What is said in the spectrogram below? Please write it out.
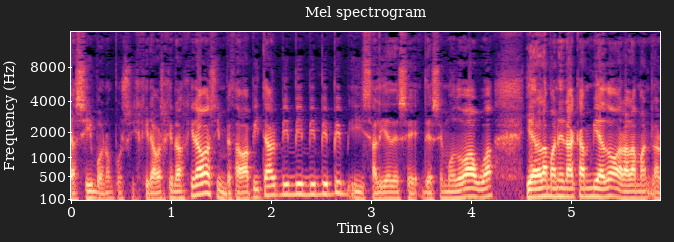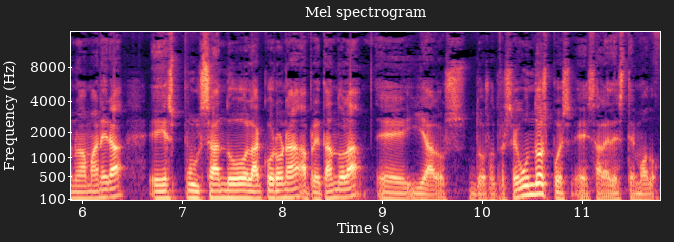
así, bueno, pues girabas, girabas, girabas y empezaba a pitar y salía de ese, de ese modo agua. Y ahora la manera ha cambiado, ahora la, nueva manera es pulsando la corona, apretándola eh, y a los dos o tres segundos pues sale de este modo.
